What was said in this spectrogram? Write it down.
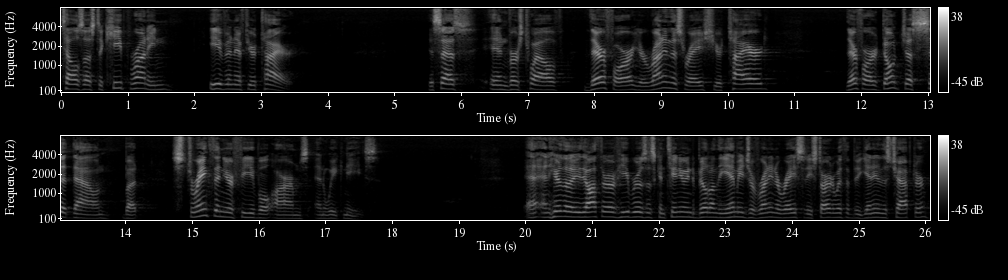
tells us to keep running even if you're tired. It says in verse 12, Therefore, you're running this race, you're tired. Therefore, don't just sit down, but strengthen your feeble arms and weak knees. And, here, the, the author of Hebrews is continuing to build on the image of running a race that he started with at the beginning of this chapter.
